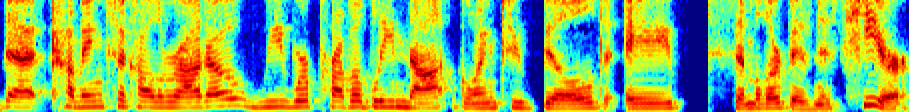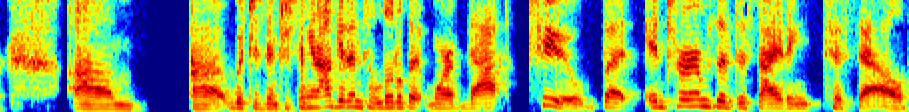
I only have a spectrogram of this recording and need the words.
that coming to Colorado, we were probably not going to build a similar business here. Um, uh, which is interesting. And I'll get into a little bit more of that too. But in terms of deciding to sell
